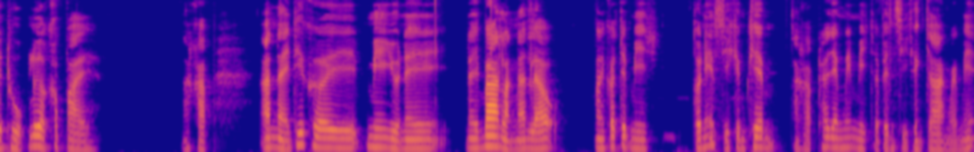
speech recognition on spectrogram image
ยถูกเลือกเข้าไปนะครับ อันไหนที่เคยมีอยู่ในในบ้านหลังนั้นแล้ว มันก็จะมีตัวนี้สีเข้มๆนะครับ ถ้ายังไม่มีจะเป็นสีจางๆแบบนี้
